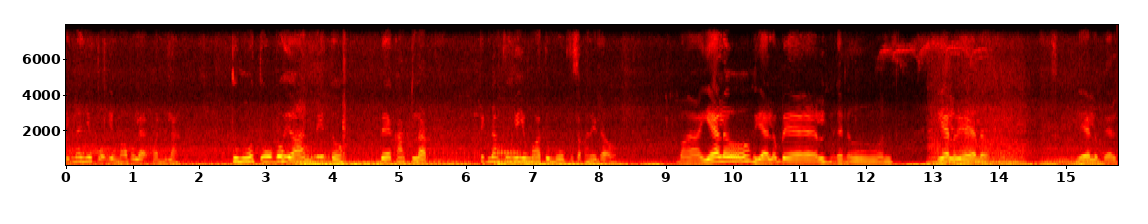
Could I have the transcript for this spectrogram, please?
Tignan niyo po yung mga bulakan nila. Tumutubo yan dito. Decant lot. Tignan po niyo yung mga tumubo sa kanila. Oh. Mga yellow, yellow bell, ganun. Yellow, yellow. Yellow bell.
